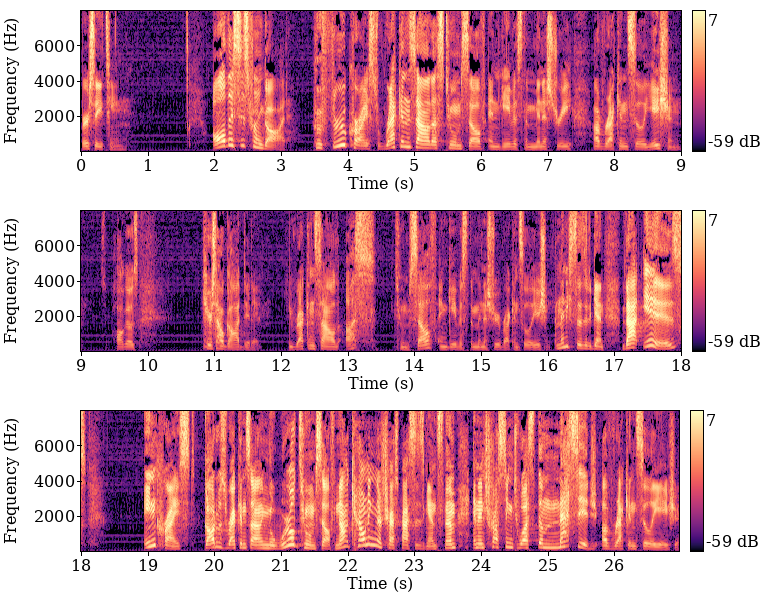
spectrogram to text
verse 18 All this is from God, who through Christ reconciled us to himself and gave us the ministry of reconciliation. So, Paul goes, Here's how God did it He reconciled us to himself and gave us the ministry of reconciliation. And then he says it again. That is in Christ, God was reconciling the world to himself, not counting their trespasses against them, and entrusting to us the message of reconciliation.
